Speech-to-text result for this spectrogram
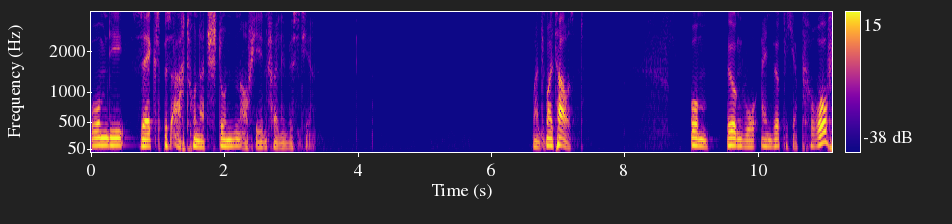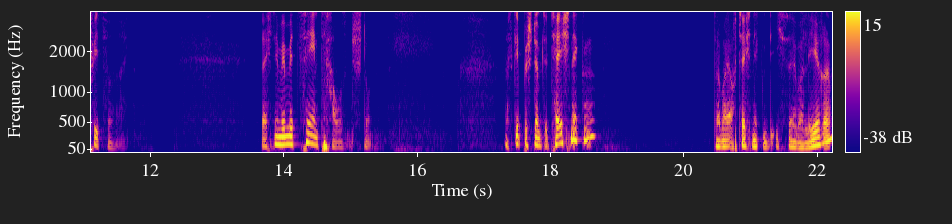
um die sechs bis achthundert Stunden auf jeden Fall investieren. Manchmal tausend. Um irgendwo ein wirklicher Profi zu sein, rechnen wir mit 10.000 Stunden. Es gibt bestimmte Techniken, dabei auch Techniken, die ich selber lehre,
